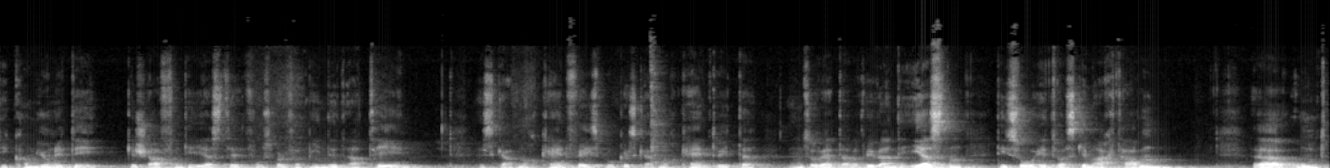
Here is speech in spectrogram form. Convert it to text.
die Community geschaffen, die erste Fußball verbindet AT. Es gab noch kein Facebook, es gab noch kein Twitter und so weiter, aber wir waren die Ersten, die so etwas gemacht haben und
